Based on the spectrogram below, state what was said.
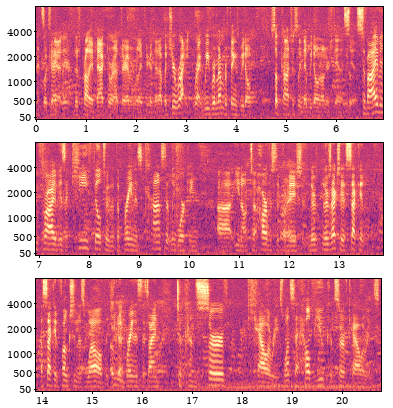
That's looking exactly at it. There's probably a back door out there. I haven't really figured that out. But you're right. Right. We remember things we don't subconsciously that we don't understand that we do. Survive and thrive is a key filter that the brain is constantly working, uh, you know, to harvest information. There's, there's actually a second, a second function as well. The human Okay. brain is designed to conserve calories. Wants to help you conserve calories.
